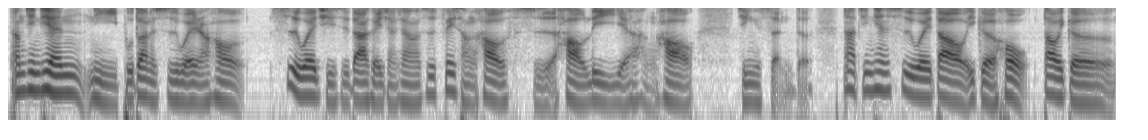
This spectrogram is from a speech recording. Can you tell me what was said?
当今天你不断的示威，然后示威其实大家可以想象是非常耗时耗力，也很耗精神的。那今天示威到一个后，到一个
